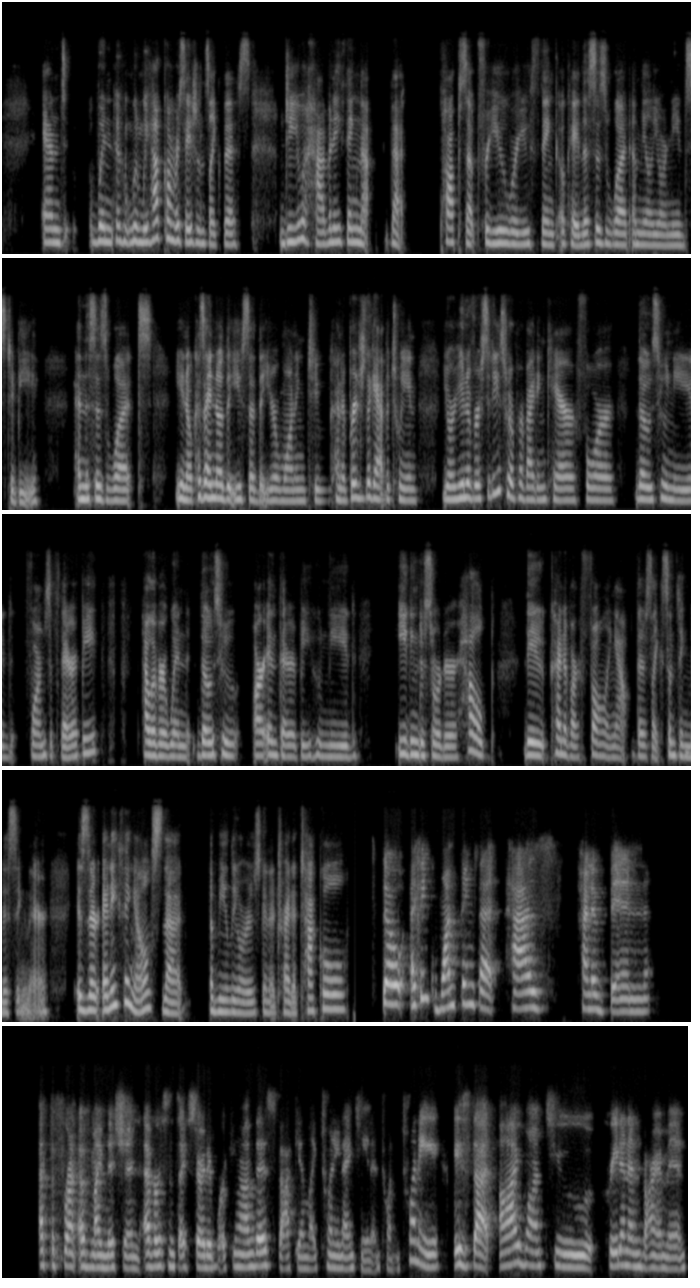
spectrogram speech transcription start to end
And when when we have conversations like this do you have anything that that pops up for you where you think okay this is what Amealiore needs to be and this is what you know because i know that you said that you're wanting to kind of bridge the gap between your universities who are providing care for those who need forms of therapy. However when those who are in therapy who need eating disorder help they kind of are falling out. There's like something mm-hmm. missing there. Is there anything else that Amealiore is going to try to tackle so i think one thing that has kind of been at the front of my mission ever since I started working on this back in like 2019 and 2020 is that I want to create an environment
